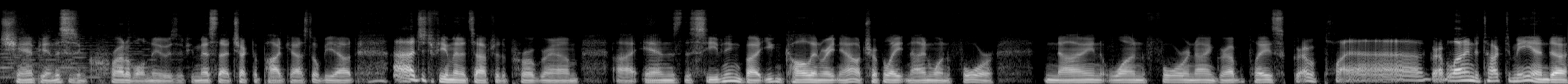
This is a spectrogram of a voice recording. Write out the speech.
Champion. This is incredible news. If you missed that, check the podcast. It'll be out uh, just a few minutes after the program uh, ends this evening, but you can call in right now, 888 914 9149. Grab a place, grab a, grab a line to talk to me, and uh,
